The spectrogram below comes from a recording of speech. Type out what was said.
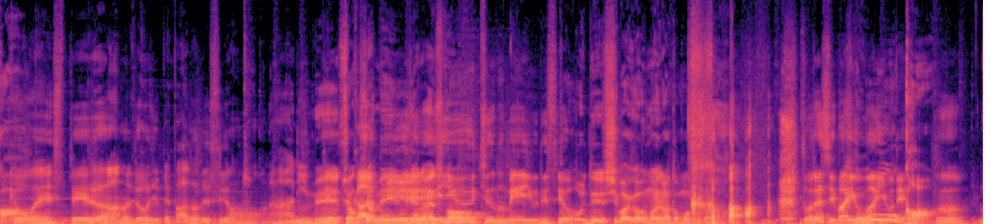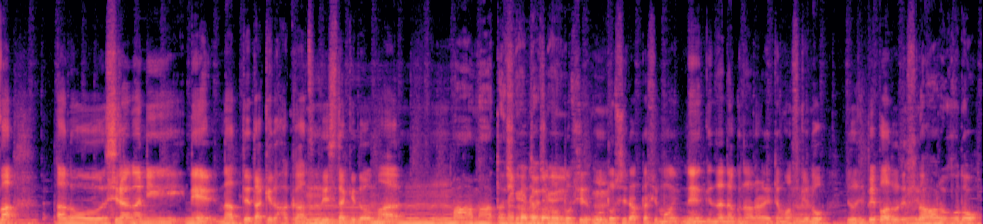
共演しているあのジョージ・ペパードですよ。何めちゃくちゃ盟友じゃないですか。盟友中の盟友ですよ。これで芝居がうまいなと思ってた。そりゃ芝居うまいよね。うん。まああの白髪にねなってたけど白髪でしたけどまあうんまあまあ確かになかなかのお年,、うん。お年だったしもうね現在亡くなられてますけど、ジョージ・ペパードですよ。なるほど。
